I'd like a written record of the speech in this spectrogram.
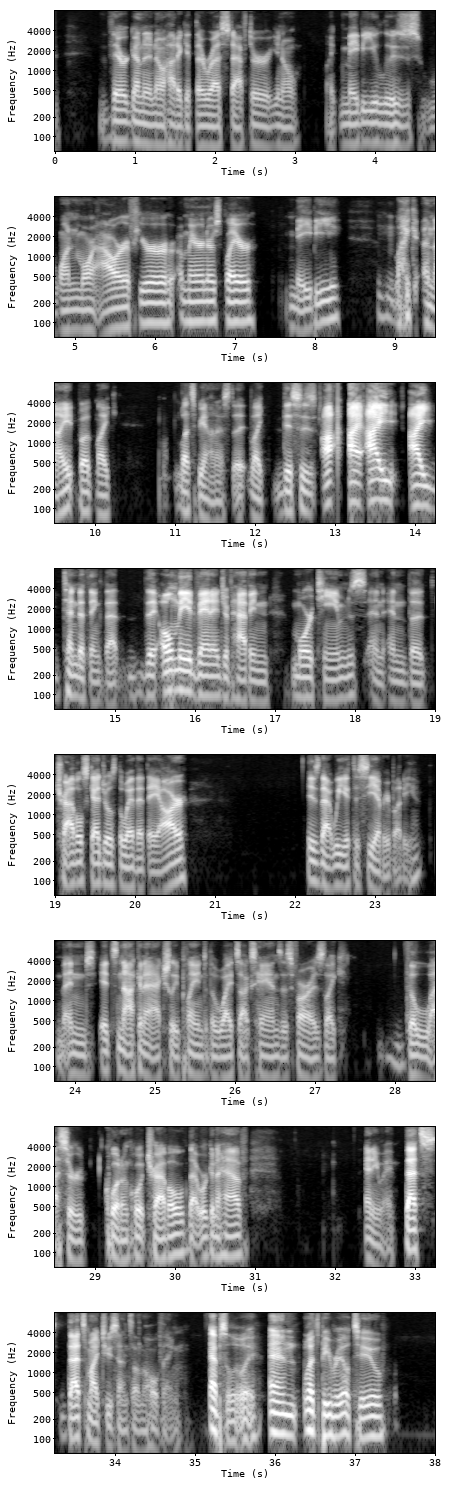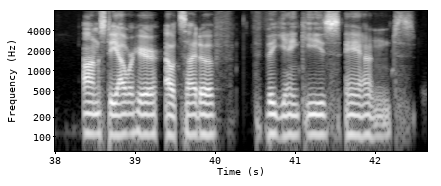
they're gonna know how to get their rest after, you know, like maybe you lose one more hour if you're a Mariners player, maybe Mhm. like a night, but like let's be honest, uh, like this is I I I, I tend to think that the only advantage of having more teams and and the travel schedules the way that they are is that we get to see everybody and it's not going to actually play into the White Sox hands as far as like the lesser quote unquote travel that we're going to have. Anyway, that's that's my two cents on the whole thing. Absolutely. And let's be real too. Honesty hour here outside of the Yankees and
